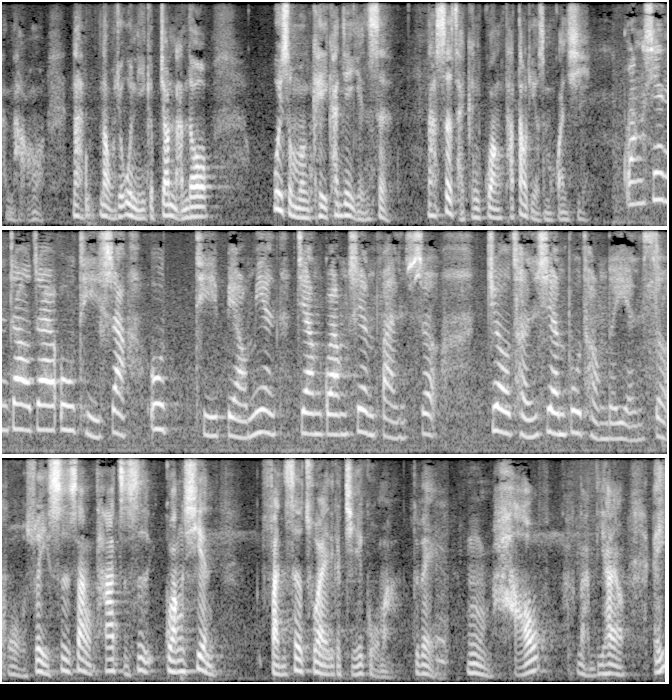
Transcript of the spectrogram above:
很好哦。那那我就问你一个比较难的哦，为什么我们可以看见颜色？那色彩跟光它到底有什么关系？光线照在物体上，物体表面将光线反射，就呈现不同的颜色。哦，所以事实上它只是光线反射出来的一个结果嘛，对不对？嗯，嗯，好，那很厉害哦。哎，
